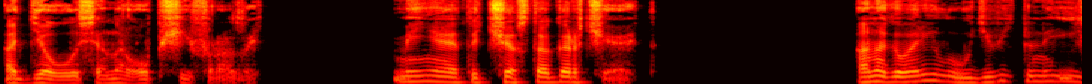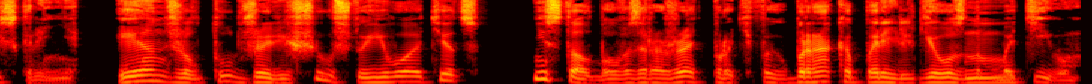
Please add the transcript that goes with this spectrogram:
отделалась она общей фразой. Меня это часто огорчает. Она говорила удивительно искренне, и Энджел тут же решил, что его отец не стал бы возражать против их брака по религиозным мотивам,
